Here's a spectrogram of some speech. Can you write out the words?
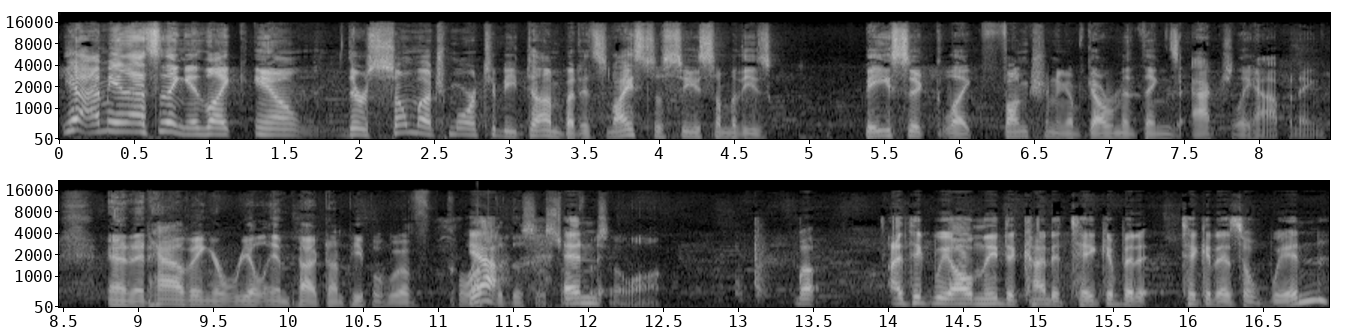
Yeah, I mean that's the thing. And like you know, there's so much more to be done, but it's nice to see some of these basic like functioning of government things actually happening and it having a real impact on people who have corrupted yeah. the system and, for so long. Well, I think we all need to kind of take a bit take it as a win.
